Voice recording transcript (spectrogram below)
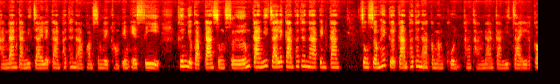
ทางด้านการวิจัยและการพัฒนาความสำเร็จของ MSC ขึ้นอยู่กับการส่งเสริม การวิจัยและการพัฒนาเป็นการส่งเสริมให้เกิดการพัฒนากำลังคนทั้งทางด้านการวิจัยและก็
